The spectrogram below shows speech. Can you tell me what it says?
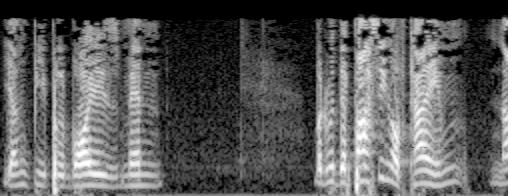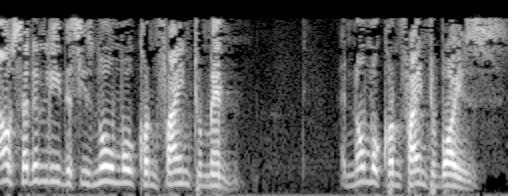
young people, boys, men. But with the passing of time, now suddenly this is no more confined to men and no more confined to boys.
